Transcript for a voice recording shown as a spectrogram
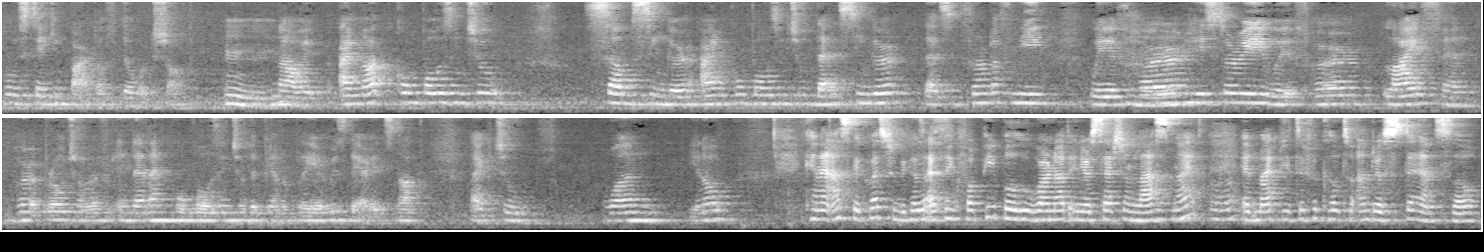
who is taking part of the workshop Mm. Now, I'm not composing to some singer, I'm composing to that singer that's in front of me with mm-hmm. her history, with her life and her approach, and then I'm composing to the piano player who's there. It's not like to one, you know. Can I ask a question? Because yes. I think for people who were not in your session last mm-hmm. night, mm-hmm. it might be difficult to understand. So,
